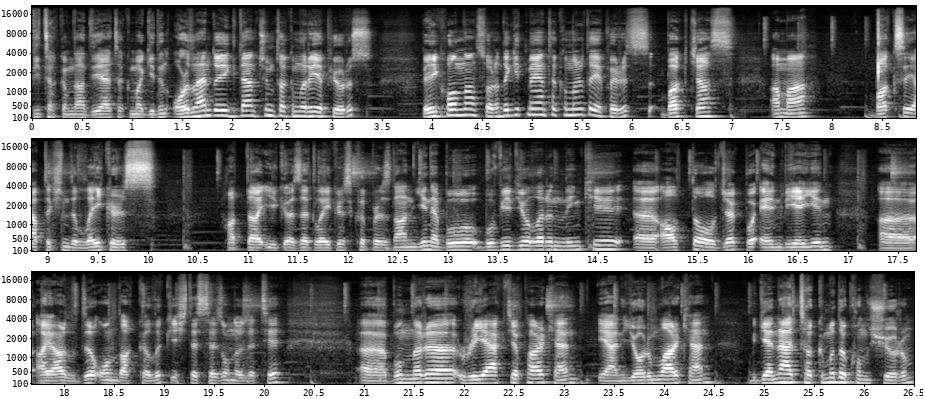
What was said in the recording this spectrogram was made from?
bir takımdan diğer takıma gidin. Orlando'ya giden tüm takımları yapıyoruz. Belki ondan sonra da gitmeyen takımları da yaparız. Bakacağız. Ama Bucks'ı yaptık şimdi Lakers. Hatta ilk özet Lakers Clippers'dan yine bu bu videoların linki e, altta olacak. Bu NBA'in e, ayarladığı 10 dakikalık işte sezon özeti. E, bunlara react yaparken yani yorumlarken genel takımı da konuşuyorum.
